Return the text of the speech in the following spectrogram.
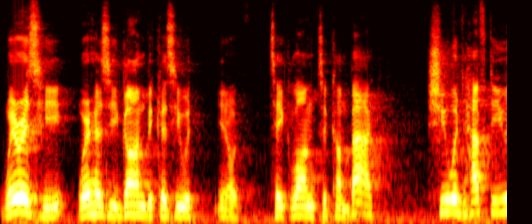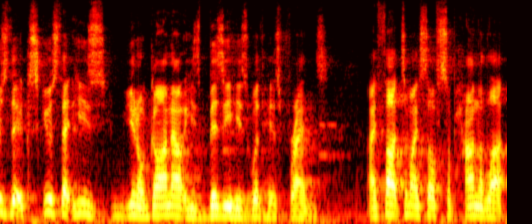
where is he? Where has he gone? Because he would you know, take long to come back. She would have to use the excuse that he's you know, gone out, he's busy, he's with his friends. I thought to myself, subhanAllah,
